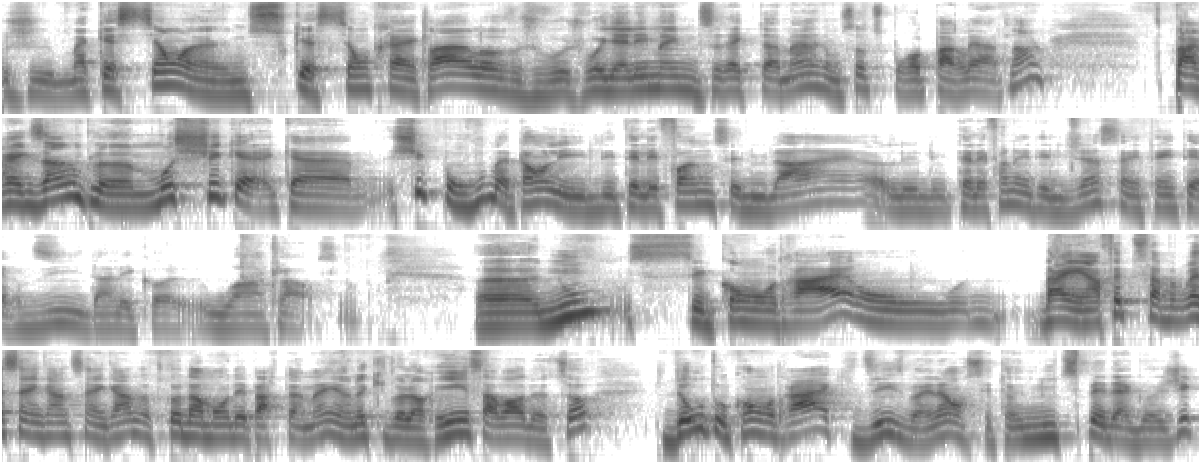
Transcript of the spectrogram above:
je- ma question, a une sous-question très claire. Là. Je, vais, je vais y aller même directement, comme ça tu pourras parler à large. Par exemple, euh, moi, je sais que, je sais que pour vous, mettons, les, téléphones cellulaires, les, téléphones intelligents, c'est interdit dans l'école ou en classe. Euh, nous, c'est le contraire. On... Ben, en fait, c'est à peu près 50-50. En tout cas, dans mon département, il y en a qui veulent rien savoir de ça. Puis d'autres, au contraire, qui disent, ben non, c'est un outil pédagogique,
